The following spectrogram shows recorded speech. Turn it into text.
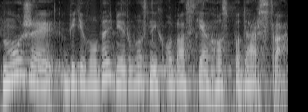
môže byť vo veľmi rôznych oblastiach hospodárstva.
